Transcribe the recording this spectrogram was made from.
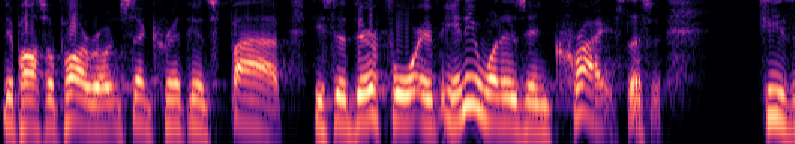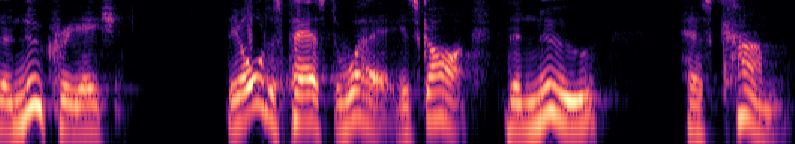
The Apostle Paul wrote in 2 Corinthians 5, he said, Therefore, if anyone is in Christ, listen, he's a new creation. The old has passed away, it's gone. The new has come.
